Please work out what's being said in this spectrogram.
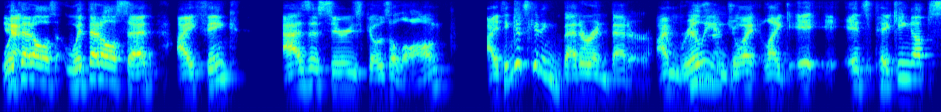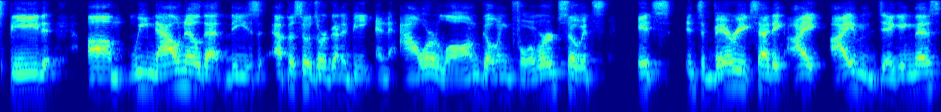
Yeah. With that all with that all said, I think as this series goes along, I think it's getting better and better. I'm really mm-hmm. enjoying like it, it's picking up speed. Um, we now know that these episodes are going to be an hour long going forward, so it's it's it's very exciting. I I am digging this,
